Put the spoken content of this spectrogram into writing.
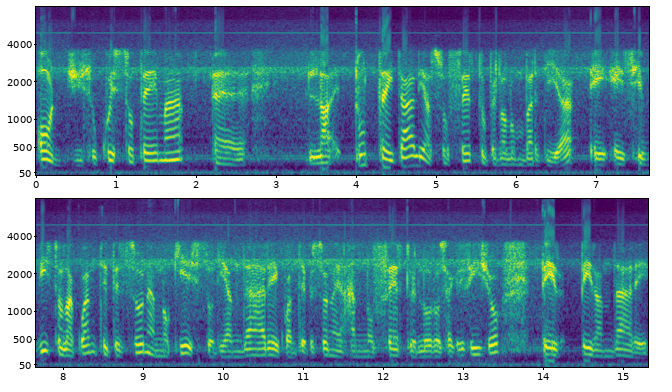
oggi su questo tema eh, la, tutta Italia ha sofferto per la Lombardia e, e, si è visto da quante persone hanno chiesto di andare, quante persone hanno offerto il loro sacrificio per per andare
